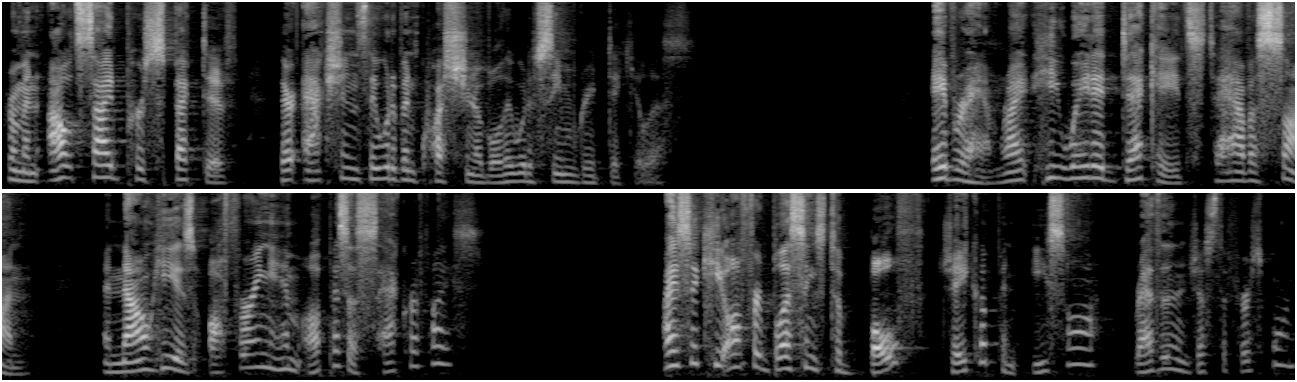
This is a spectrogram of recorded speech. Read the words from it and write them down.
From an outside perspective, their actions, they would have been questionable. They would have seemed ridiculous. Abraham, right? He waited decades to have a son, and now he is offering him up as a sacrifice? Isaac, he offered blessings to both Jacob and Esau rather than just the firstborn.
